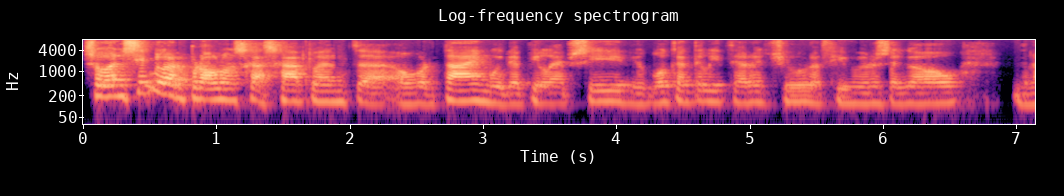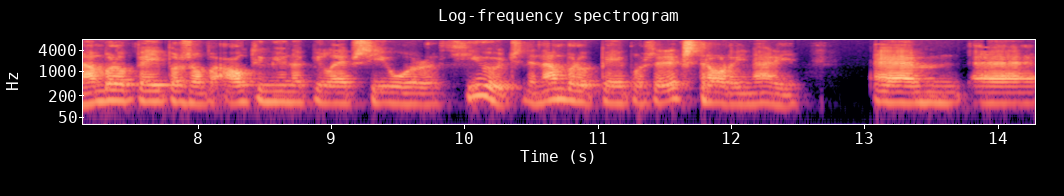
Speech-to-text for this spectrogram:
So, and similar problems has happened uh, over time with epilepsy. If you look at the literature a few years ago, the number of papers of autoimmune epilepsy were huge. The number of papers are extraordinary. Um, uh,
